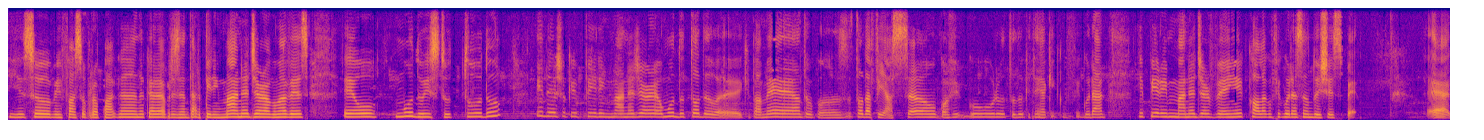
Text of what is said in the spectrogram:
isso me faço propaganda, quero apresentar Peering Manager alguma vez, eu mudo isto tudo e deixo que Peering Manager, eu mudo todo o equipamento, toda a fiação, configuro tudo que tem aqui configurado. E Peering Manager vem e cola a configuração do XP. É,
